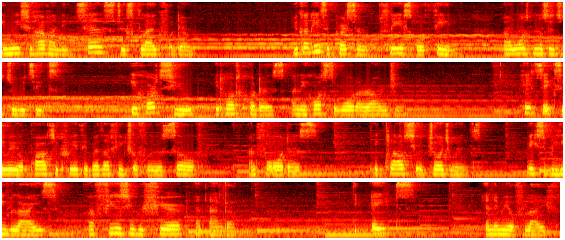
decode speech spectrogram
it means you have an intense dislike for them. You can hate a person, place, or thing and want nothing to do with it. It hurts you, it hurts others, and it hurts the world around you. Hate takes away your power to create a better future for yourself and for others. It clouds your judgment, makes you believe lies, and fills you with fear and anger. The eighth enemy of life,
